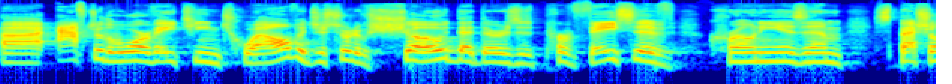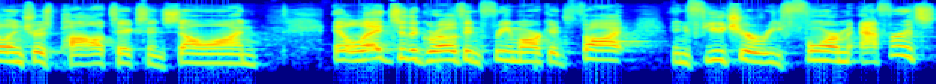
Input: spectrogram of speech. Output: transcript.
uh, after the War of 1812. It just sort of showed that there's this pervasive cronyism, special interest politics, and so on. It led to the growth in free market thought and future reform efforts.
